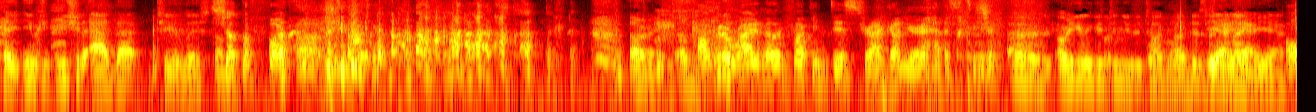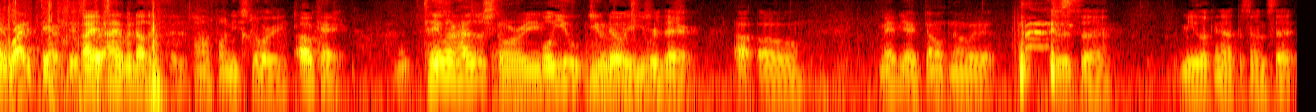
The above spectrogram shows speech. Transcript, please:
hey, you you should add that to your list. Shut the fuck up. All right. Okay. I'm gonna write another fucking diss track on your ass, dude. Uh, are we gonna continue to talk about this? or Yeah, can I- yeah, yeah. I'll write a damn diss I, track. I have another uh, funny story. Okay. Taylor has a story. Well, you you know it. You were there. Uh oh. Maybe I don't know it. It was uh, me looking at the sunset.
